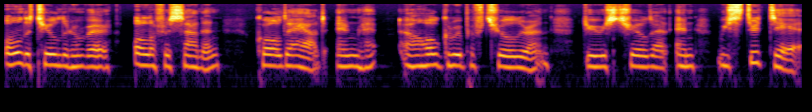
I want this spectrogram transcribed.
all the children were all of a sudden called out, and a whole group of children, Jewish children, and we stood there.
